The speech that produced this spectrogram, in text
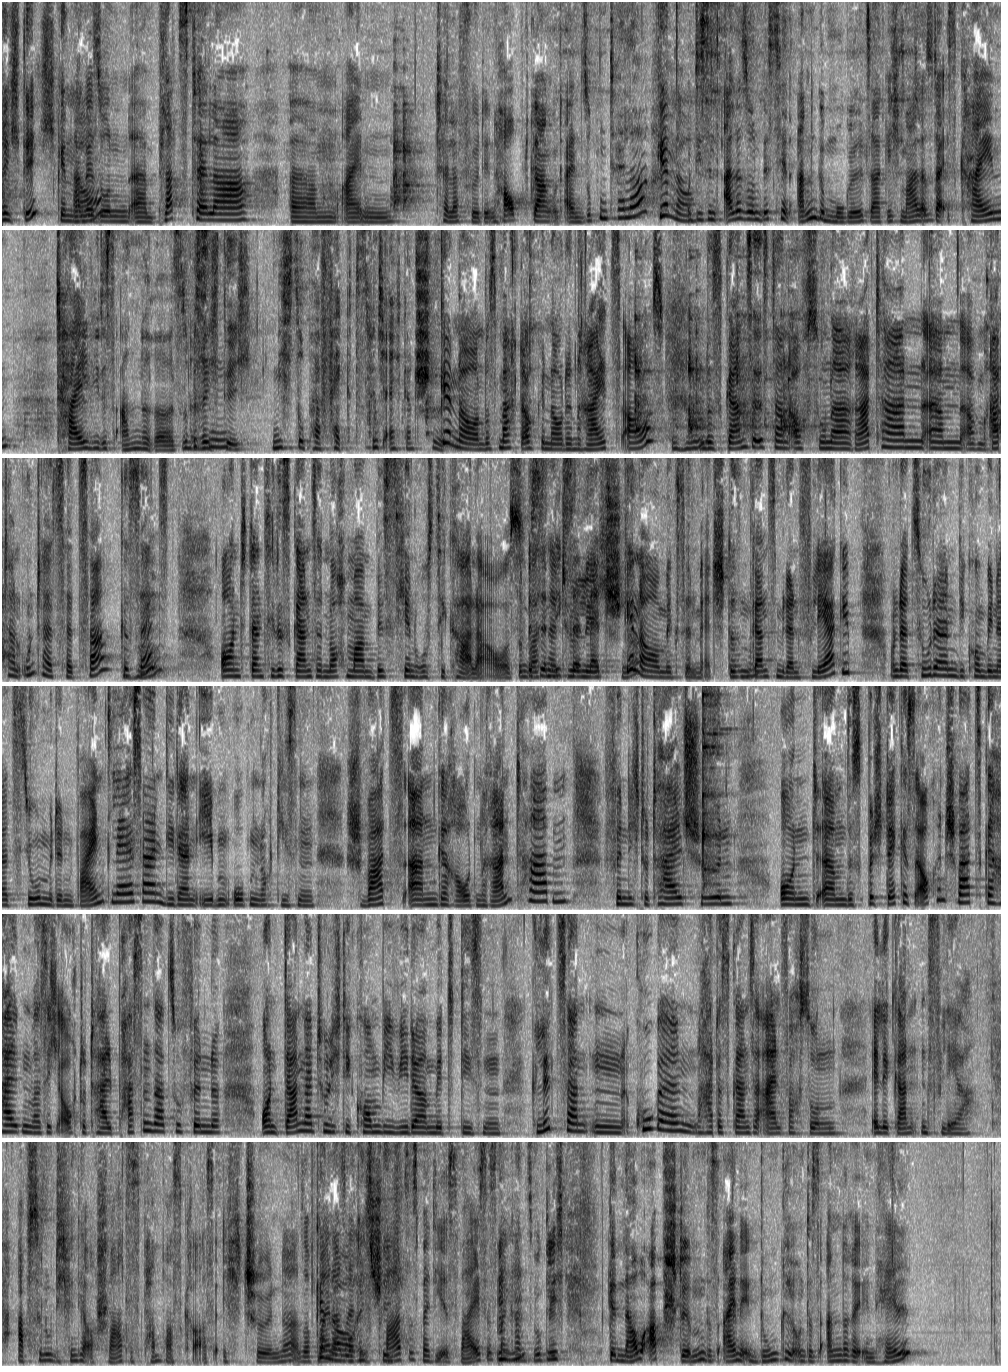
Richtig, genau. Haben wir so einen ähm, Platzteller, ähm, einen Teller für den Hauptgang und einen Suppenteller. Genau. Und die sind alle so ein bisschen angemuggelt, sag ich mal. Also da ist kein Teil wie das andere. So Richtig. Nicht so perfekt. Das finde ich eigentlich ganz schön. Genau, und das macht auch genau den Reiz aus. Mhm. Und das Ganze ist dann auf so einer Rattan, ähm, Rattan-Untersetzer gesetzt. Mhm. Und dann sieht das Ganze noch mal ein bisschen rustikaler aus. So ein bisschen Mix and Match. Ne? Genau, Mix and Match. Das mhm. Ganze mit einem Flair gibt. Und dazu dann die Kombination mit den Weingläsern, die dann eben oben noch diesen schwarz angerauten Rand haben. Finde ich total schön. Und ähm, das Besteck ist auch in Schwarz gehalten, was ich auch total passend dazu finde. Und dann natürlich die Kombi wieder mit diesen glitzernden Kugeln hat das Ganze einfach so einen eleganten Flair. Absolut, ich finde ja auch schwarzes Pampasgras echt schön. Ne? Also auf genau, meiner Seite richtig. ist schwarzes, bei dir ist weißes. Man mhm. kann es wirklich genau abstimmen, das eine in dunkel und das andere in hell.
